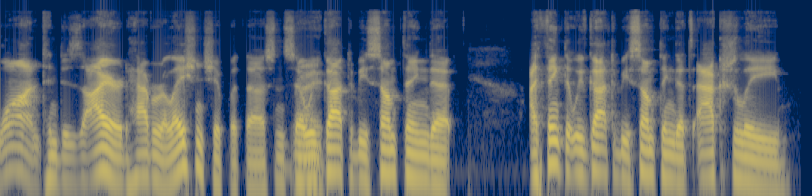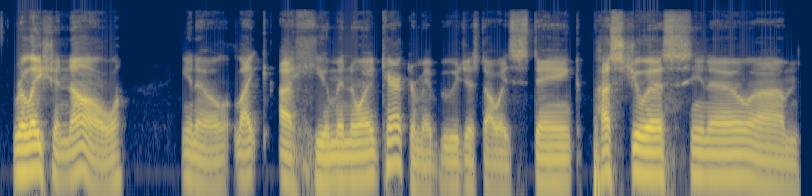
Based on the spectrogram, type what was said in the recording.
want and desire to have a relationship with us. And so Right. we've got to be something that I think that we've got to be something that's actually relational, you know, like a humanoid character. Maybe we just always stink, pustulous, you know, um,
